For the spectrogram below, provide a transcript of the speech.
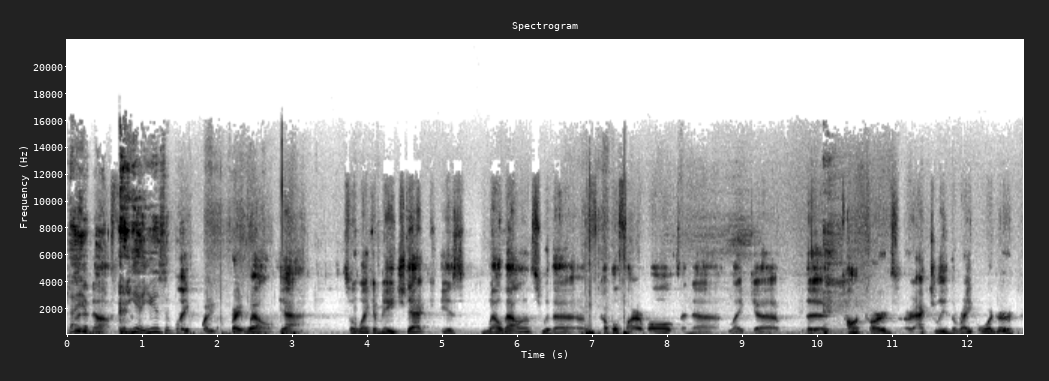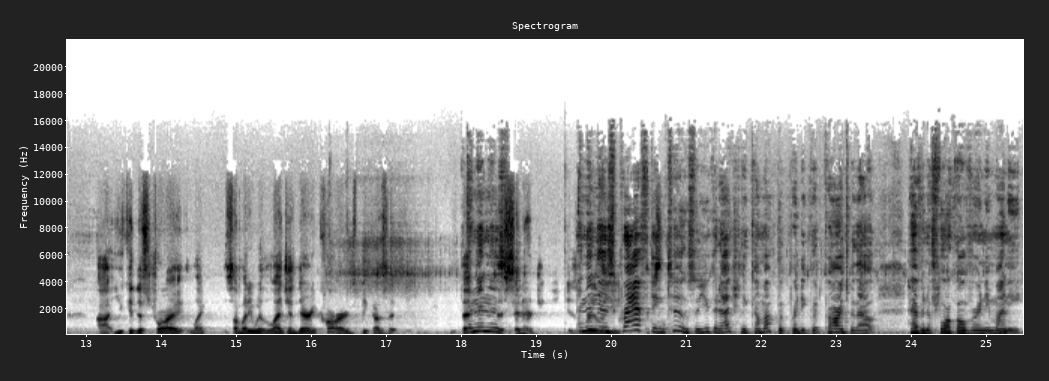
good enough yeah, usable. play quite quite well. Yeah. So like a mage deck is well balanced with a, a couple fireballs and uh, like uh, the taunt cards are actually in the right order. Uh, you can destroy like somebody with legendary cards because the the, And then the there's- synergy is And then really there's crafting too, so you could actually come up with pretty good cards without having to fork over any money.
